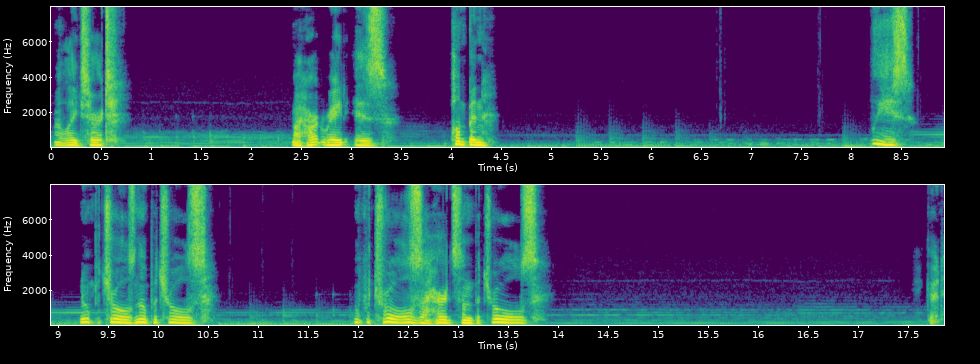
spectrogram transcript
My legs hurt. My heart rate is pumping. Please. No patrols, no patrols. No patrols. I heard some patrols. Okay, good.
